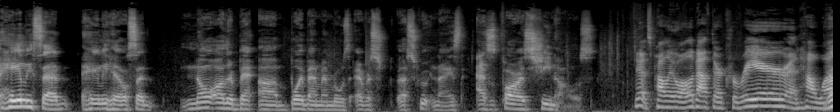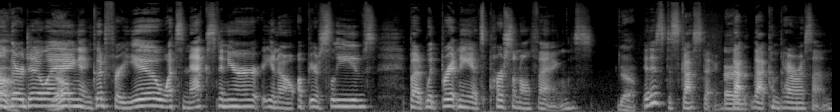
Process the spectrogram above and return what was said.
Haley said, Haley Hill said, no other ba- um, boy band member was ever sc- uh, scrutinized as far as she knows. Yeah, it's probably all about their career and how well Yeah. they're doing and good for you. What's next in your, you know, up your sleeves. But with Britney, it's personal things. Yeah. It is disgusting And- that that comparison.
